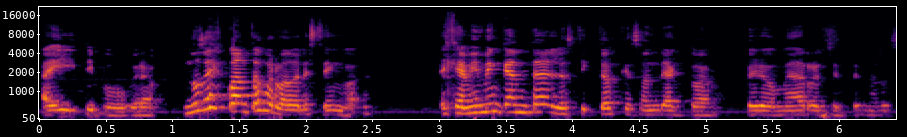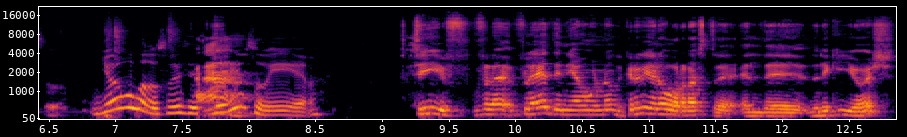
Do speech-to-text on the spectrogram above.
ahí, tipo, pero. No sé cuántos borradores tengo. Es que a mí me encantan los TikToks que son de actuar, pero me da rochetes, no los subo. Yo cuando subes Ah. historia, subir. Sí, Fla- Flavia tenía uno, creo que ya lo borraste, el de Drake y Josh.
